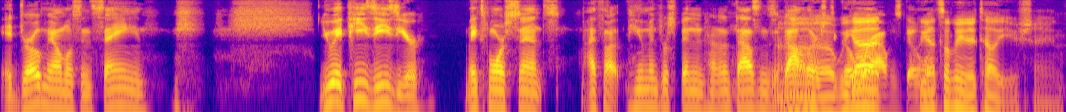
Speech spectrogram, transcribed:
It drove me almost insane. UAP's easier, makes more sense. I thought humans were spending hundreds of thousands of dollars Uh, to we go got where I was going. we got something to tell you, Shane.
